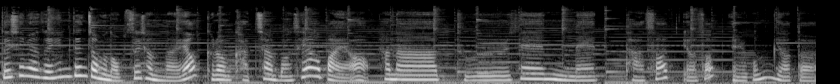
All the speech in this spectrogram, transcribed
뜨시면서 힘든 점은 없으셨나요? 그럼 같이 한번 세어봐요. 하나, 둘, 셋, 넷, 다섯, 여섯, 일곱, 여덟.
